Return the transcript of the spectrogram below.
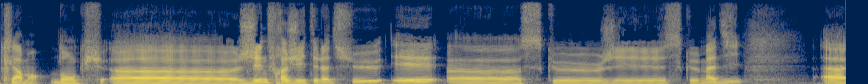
clairement. Donc, j'ai une fragilité là-dessus et ce que j'ai, ce que m'a dit euh,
